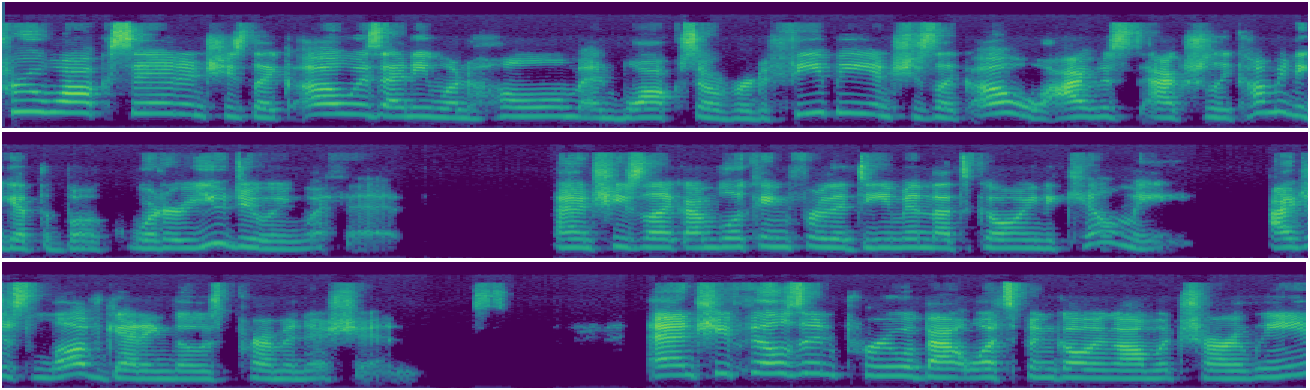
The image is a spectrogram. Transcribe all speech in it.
Prue walks in and she's like, Oh, is anyone home? And walks over to Phoebe and she's like, Oh, I was actually coming to get the book. What are you doing with it? And she's like, I'm looking for the demon that's going to kill me. I just love getting those premonitions. And she fills in Prue about what's been going on with Charlene.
